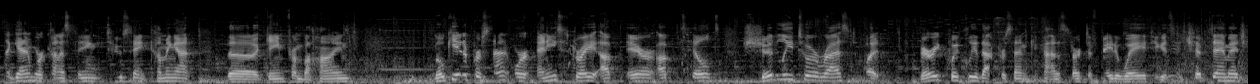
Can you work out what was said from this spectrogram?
Once again, we're kind of seeing 2saint coming at the game from behind. Moky at a percent where any stray up air, up tilt should lead to a rest, but very quickly that percent can kind of start to fade away if you get some chip damage.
